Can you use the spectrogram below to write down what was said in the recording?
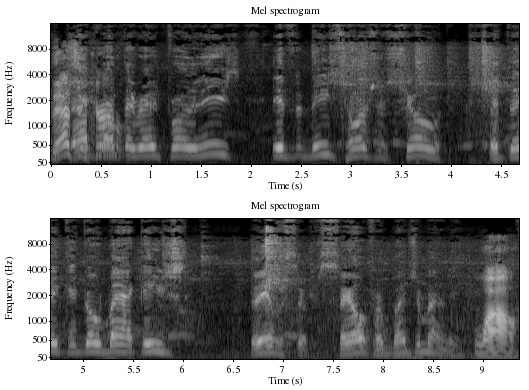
That's incredible. what they raised for these. If these horses show that they can go back east, they s- sell for a bunch of money. Wow.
